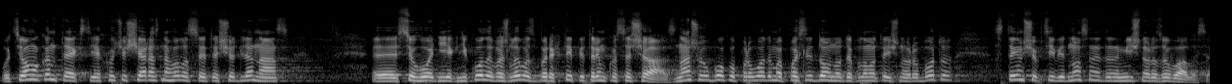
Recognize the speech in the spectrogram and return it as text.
У цьому контексті я хочу ще раз наголосити, що для нас сьогодні, як ніколи, важливо зберегти підтримку США. З нашого боку проводимо послідовну дипломатичну роботу з тим, щоб ці відносини динамічно розвивалися.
